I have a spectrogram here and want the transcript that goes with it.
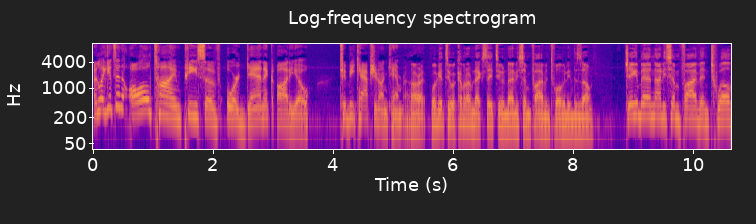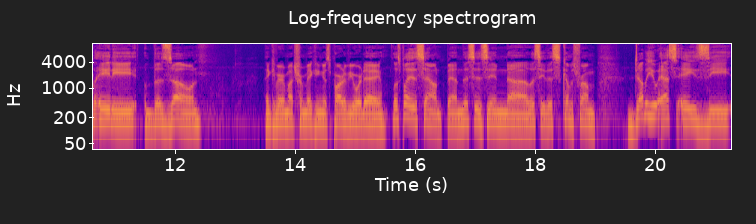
And, Like it's an all-time piece of organic audio to be captured on camera. All right, we'll get to it coming up next. Stay tuned. 97.5 and 1280 The Zone. Jake and Ben, 97.5 and 1280 The Zone. Thank you very much for making us part of your day. Let's play this sound, Ben. This is in, uh, let's see, this comes from WSAZ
